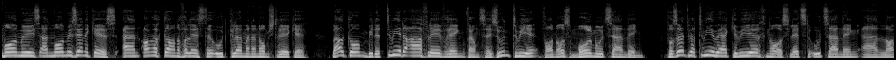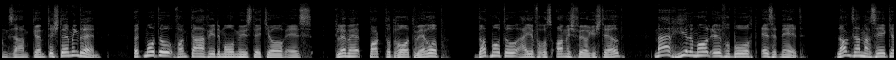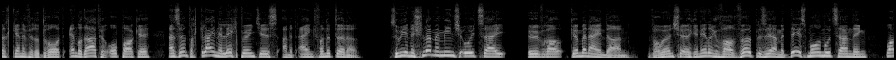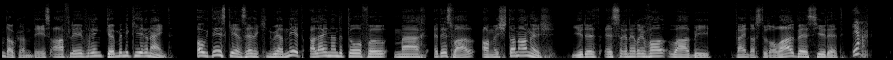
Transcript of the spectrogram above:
molmuis en molmuzinnekes en ander carnavalisten uit klimmen en omstreken. Welkom bij de tweede aflevering van seizoen 2 van ons Molmoedzending. We zijn weer twee weken weer naar ons laatste uitzending en langzaam komt de stemming erin. Het motto van KV de Molmuis dit jaar is Klimmen pakt de draad weer op. Dat motto heb je voor ons anders voorgesteld, maar helemaal overboord is het niet. Langzaam maar zeker kunnen we de draad inderdaad weer oppakken en zijn er kleine lichtpuntjes aan het eind van de tunnel. Zo wie een slimme mens ooit zei, overal kan een eind aan. Verwens je in ieder geval veel plezier met deze molmoedzending, want ook aan deze aflevering kunnen we een keer een eind. Ook deze keer zit ik weer niet alleen aan de tafel, maar het is wel anders dan anders. Judith is er in ieder geval wel bij. Fijn dat je er wel bent, Judith. Ja,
